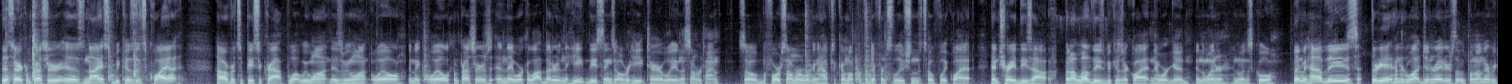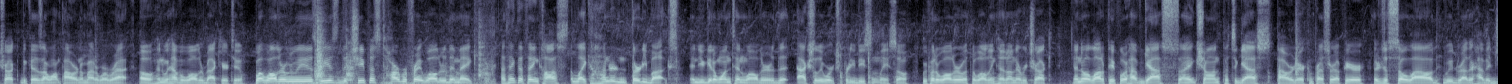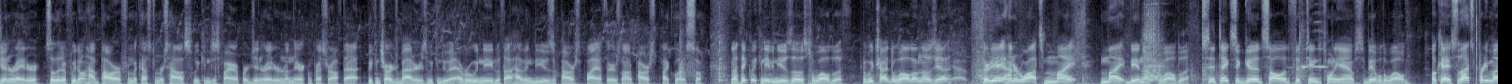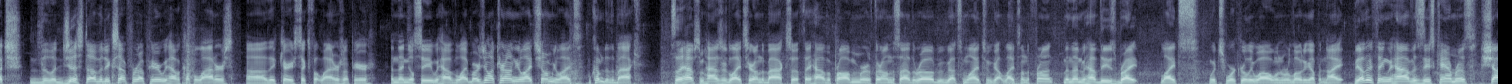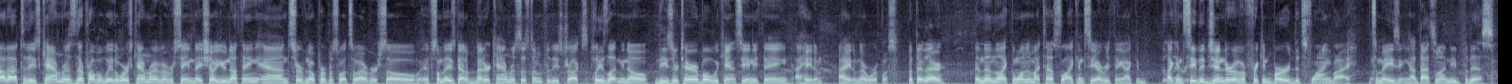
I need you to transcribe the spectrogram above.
This air compressor is nice because it's quiet. However, it's a piece of crap. What we want is we want oil. They make oil compressors and they work a lot better in the heat. These things overheat terribly in the summertime. So before summer, we're gonna have to come up with a different solution that's hopefully quiet and trade these out. But I love these because they're quiet and they work good in the winter and when it's cool. Then we have these 3800 watt generators that we put on every truck because I want power no matter where we're at. Oh, and we have a welder back here too. What welder do we use? We use the cheapest Harbor Freight welder they make. I think the thing costs like 130 bucks and you get a 110 welder that actually works pretty decently. So we put a welder with a welding hood on every truck I know a lot of people have gas. I think Shawn puts a gas powered air compressor up here. They're just so loud. We'd rather have a generator so that if we don't have power from a customer's house, we can just fire up our generator and run the air compressor off that. We can charge batteries. We can do whatever we need without having to use a power supply if there's not a power supply close. So, and I think we can even use those to weld with. Have we tried to weld on those yet? Yeah. 3,800 watts might might be enough to weld with. It takes a good solid 15 to 20 amps to be able to weld. Okay, so that's pretty much the gist of it, except for up here, we have a couple ladders. Uh, they carry six foot ladders up here. And then you'll see we have the light bars. You want to turn on your lights, show them your lights. We'll come to the back. So they have some hazard lights here on the back. So if they have a problem or if they're on the side of the road, we've got some lights. We've got lights on the front. And then we have these bright lights, which work really well when we're loading up at night. The other thing we have is these cameras. Shout out to these cameras. They're probably the worst camera I've ever seen. They show you nothing and serve no purpose whatsoever. So if somebody's got a better camera system for these trucks, please let me know. These are terrible. We can't see anything. I hate them. I hate them. They're worthless. But they're there. And then like the one in my Tesla, I can see everything. I can I can see the gender of a freaking bird that's flying by. It's amazing. That's what I need for this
